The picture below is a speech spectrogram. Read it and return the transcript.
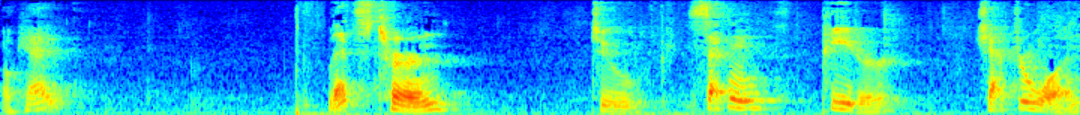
Okay? Let's turn to 2 Peter chapter 1.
